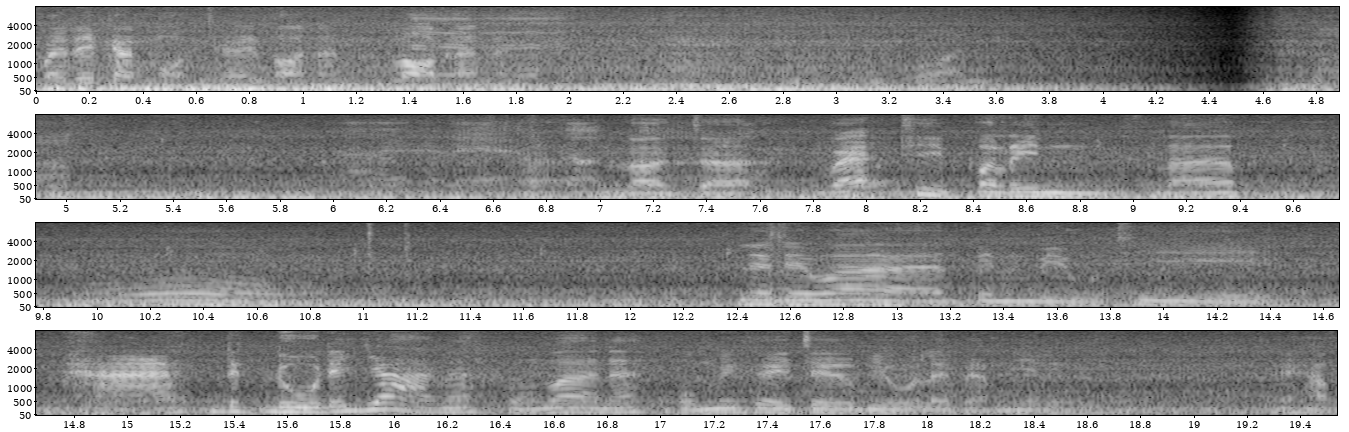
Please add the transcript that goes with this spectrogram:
ไปได้กันหมดใช่ไหมตอนนั้นรอบนั้นเอนะอมก่อนหมาใช่ทะเลจอด เราเราจะแวะที่ปรินครับโอ้เรียกได้ว่าเป็นวิวที่หาดูได้ยากนะ ผมว่านะ ผมไม่เคยเจอวิวอะไรแบบนี้เลยนะครับ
